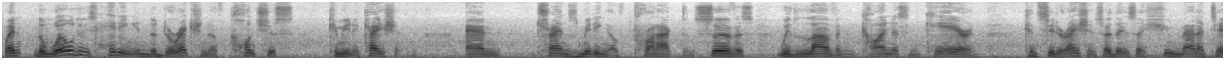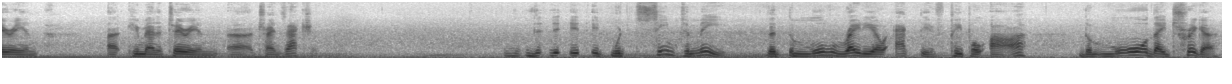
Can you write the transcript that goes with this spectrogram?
When the world is heading in the direction of conscious communication and transmitting of product and service with love and kindness and care and consideration, so there's a humanitarian, uh, humanitarian uh, transaction. It, it would seem to me that the more radioactive people are, the more they trigger,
